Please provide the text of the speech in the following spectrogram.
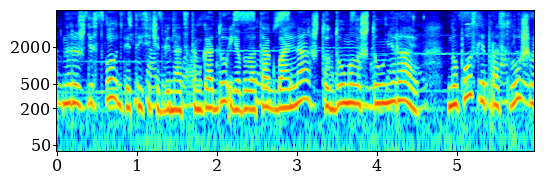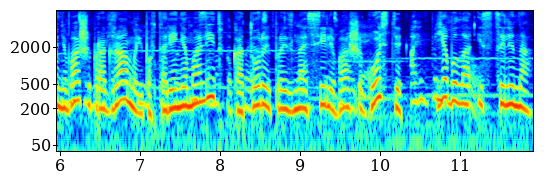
На Рождество в 2012 году я была так больна, что думала, что умираю. Но после прослушивания вашей программы и повторения молитв, которые произносили ваши гости, я была исцелена.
